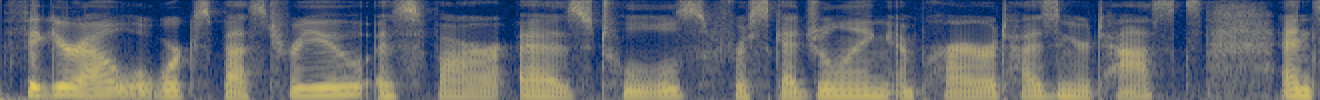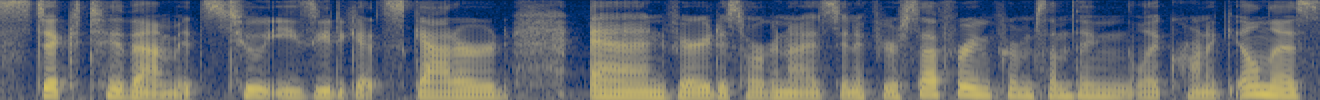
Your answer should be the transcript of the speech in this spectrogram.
Figure out what works best for you as far as tools for scheduling and prioritizing your tasks and stick to them. It's too easy to get scattered and very disorganized. And if you're suffering from something like chronic illness,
